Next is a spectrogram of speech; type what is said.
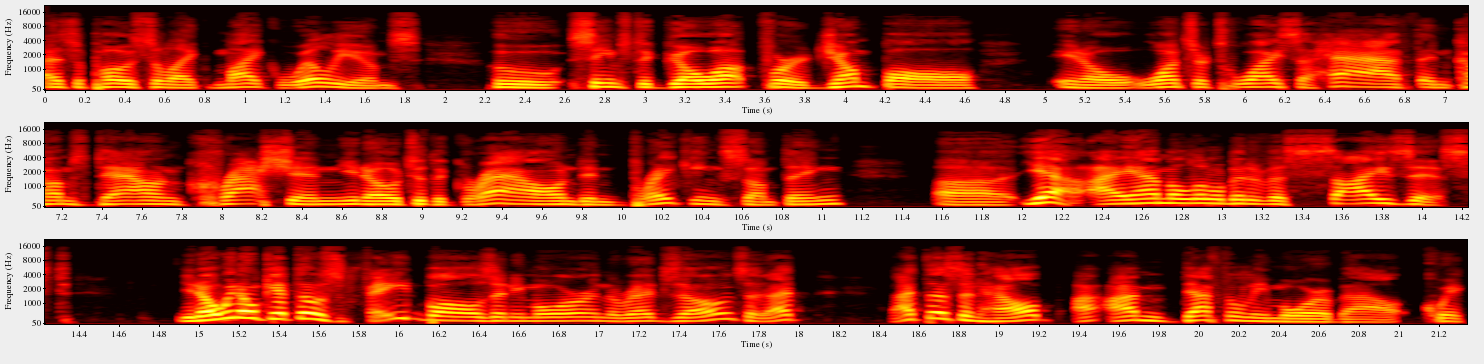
as opposed to like Mike Williams, who seems to go up for a jump ball, you know, once or twice a half and comes down crashing, you know, to the ground and breaking something. Uh, yeah, I am a little bit of a sizist. You know, we don't get those fade balls anymore in the red zone, so that that doesn't help. I, I'm definitely more about quick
